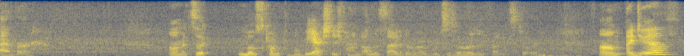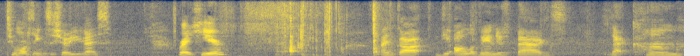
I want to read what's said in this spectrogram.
ever. Um, it's the most comfortable. We actually found on the side of the road, which is a really funny story. Um, I do have two more things to show you guys. Right here, I've got the Ollivanders bags that come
